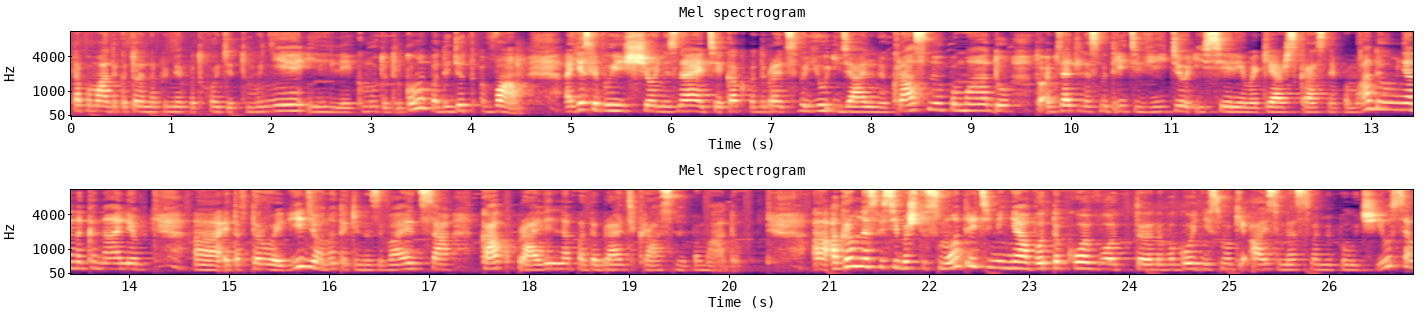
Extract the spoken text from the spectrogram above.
та помада, которая, например, подходит мне или кому-то другому, подойдет вам. А если вы еще не знаете, как подобрать свою идеальную красную помаду, то обязательно смотрите видео из серии «Макияж с красной помадой» у меня на канале. А, это второе видео, оно таки называется «Как правильно подобрать красную помаду». А, огромное спасибо, что смотрите меня. Вот такой вот э, новогодний Eyes у нас с вами получился.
